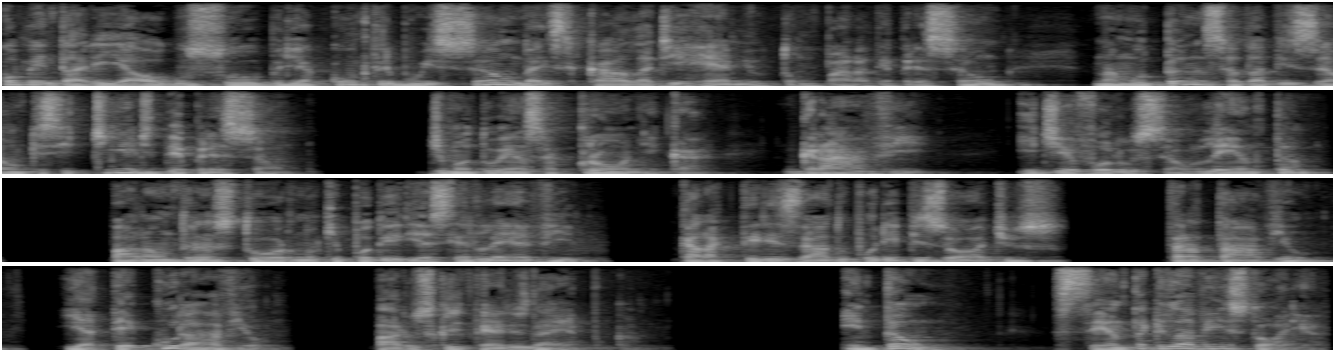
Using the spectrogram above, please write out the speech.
comentarei algo sobre a contribuição da escala de Hamilton para a depressão na mudança da visão que se tinha de depressão de uma doença crônica, grave e de evolução lenta para um transtorno que poderia ser leve, caracterizado por episódios, tratável e até curável para os critérios da época. Então, senta que lá vem história.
